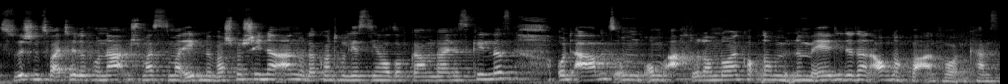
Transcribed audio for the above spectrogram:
zwischen zwei Telefonaten schmeißt du mal eben eine Waschmaschine an oder kontrollierst die Hausaufgaben deines Kindes. Und abends um, um acht oder um neun kommt noch eine Mail, die du dann auch noch beantworten kannst.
